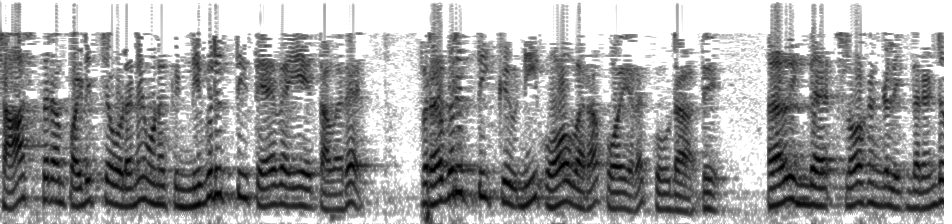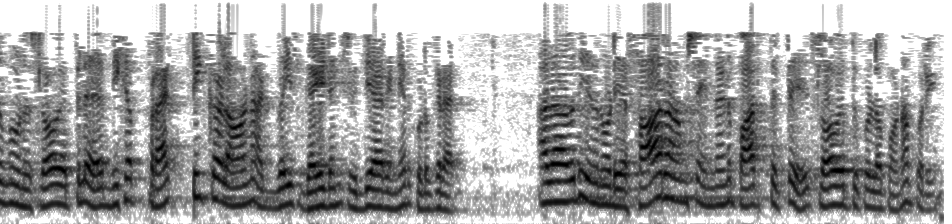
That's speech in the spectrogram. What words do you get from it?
சாஸ்திரம் படிச்ச உடனே உனக்கு நிவிருத்தி தேவையே தவிர பிரவருத்திக்கு நீ ஓவரா போயிடக்கூடாது. அதாவது இந்த ஸ்லோகங்கள் இந்த ரெண்டு மூணு ஸ்லோகத்துல மிக பிராக்டிக்கலான அட்வைஸ் கைடன்ஸ் வித்யாரண்யர் கொடுக்கிறார். அதாவது இதனுடைய சாராம்சம் என்னன்னு பார்த்துட்டு ஸ்லோகத்துக்குள்ள போனா புரியும்.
